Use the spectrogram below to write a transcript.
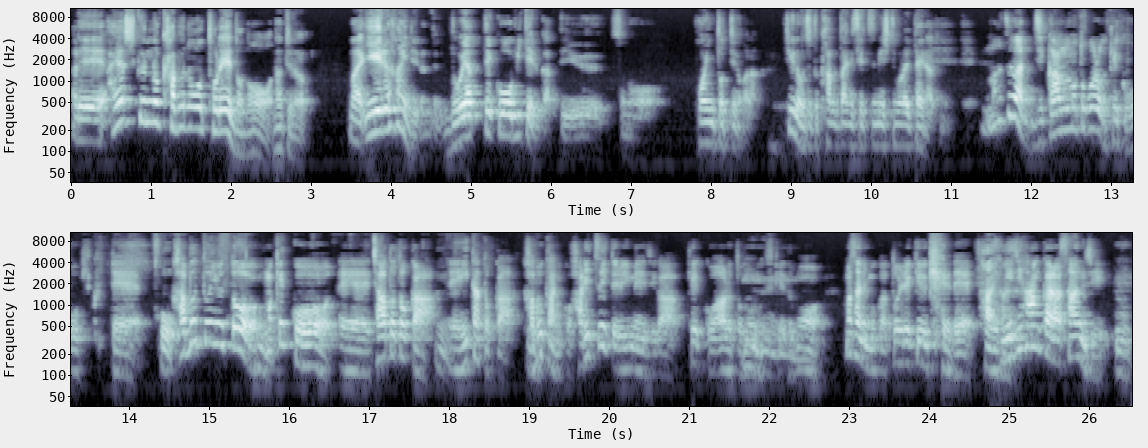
あれ、林くんの株のトレードの、なんていうの、まあ言える範囲でどうやってこう見てるかっていう、その、ポイントっていうのかなっていうのをちょっと簡単に説明してもらいたいなとまずは時間のところが結構大きくて。株というと、うんまあ、結構、えーチャートとか、うんえー板とか株価にこう張り付いてるイメージが結構あると思うんですけれども、まさに僕はトイレ休憩で、はいはい。2時半から3時うん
